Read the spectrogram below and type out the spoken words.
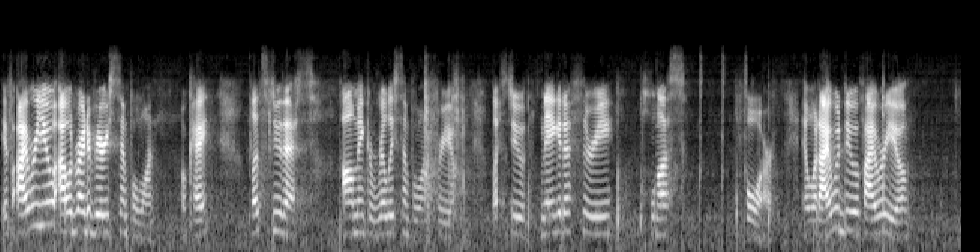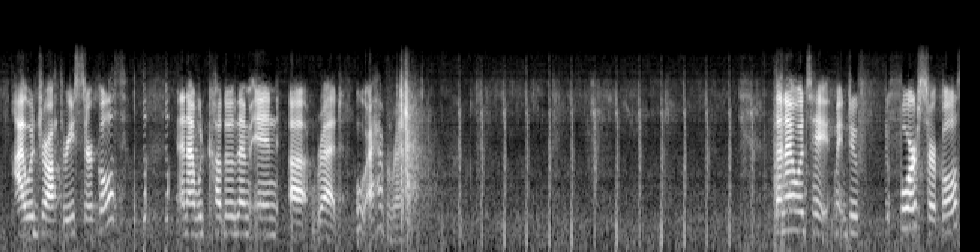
If I were you, I would write a very simple one, okay? Let's do this. I'll make a really simple one for you. Let's do negative 3 plus 4. And what I would do if I were you I would draw three circles, and I would color them in uh, red. Ooh, I have a red. Then I would take do four circles.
